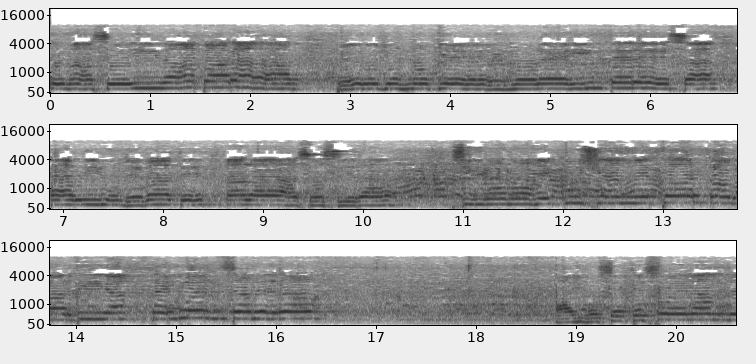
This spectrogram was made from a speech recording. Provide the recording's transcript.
Reforma se iba a parar, pero ellos no quieren, no les interesa abrir un debate a la sociedad. Si no nos escuchan es por cobardía, vergüenza me da. Hay voces que suenan de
